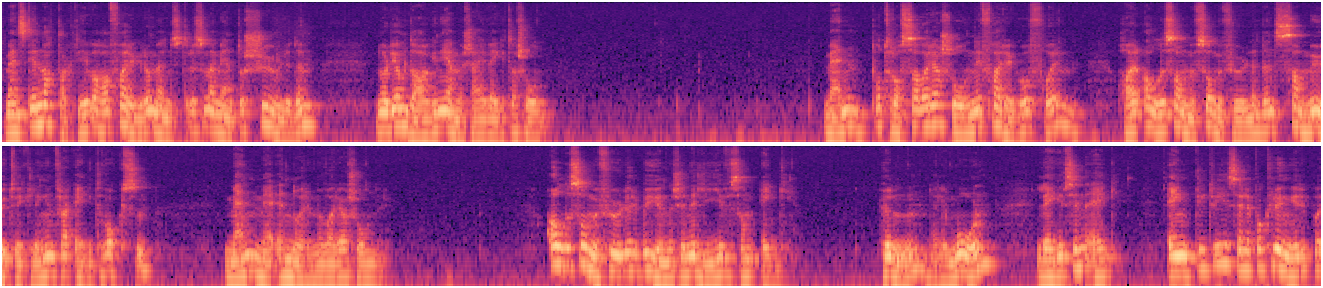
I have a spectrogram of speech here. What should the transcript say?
mens de nattaktive har farger og mønstre som er ment å skjule dem når de om dagen gjemmer seg i vegetasjonen. Men på tross av variasjonen i farge og form har alle samme sommerfuglene den samme utviklingen fra egg til voksen, men med enorme variasjoner. Alle sommerfugler begynner sine liv som egg. Hunnen, eller moren, legger sine egg enkeltvis eller på klynger på,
